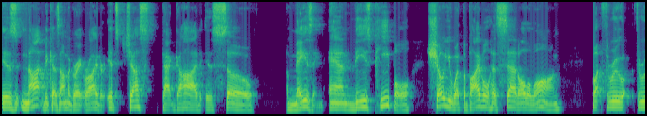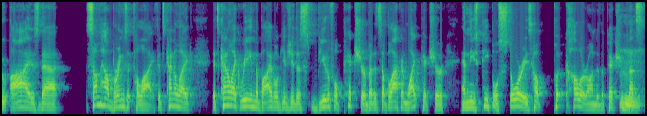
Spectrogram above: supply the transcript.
is not because I'm a great writer. It's just that God is so amazing, and these people show you what the Bible has said all along, but through through eyes that somehow brings it to life. It's kind of like it's kind of like reading the Bible gives you this beautiful picture, but it's a black and white picture, and these people's stories help put color onto the picture. Mm. That's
